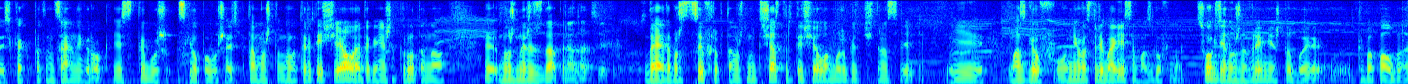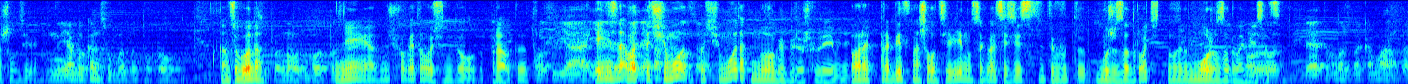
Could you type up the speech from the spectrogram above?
То есть как потенциальный игрок, если ты будешь скилл повышать. Потому что, ну, 3000 евро это, конечно, круто, но э, нужны результаты. Ну, это цифры просто. Да, это просто цифры, потому что ну, сейчас 3000 евро может быть 14-летний. И мозгов, у него стрельба есть, а мозгов ноль. Сколько тебе нужно времени, чтобы ты попал бы на Шел ТВ? Ну, я бы к концу года попробовал. Концу года? Типа, ну, вот год. Нет, ну чувак, это очень долго, правда. это- Вот я, Я не знаю, я вот почему, почему так много берешь времени? Пробиться на Шел ТВ, ну согласись, если ты вот будешь задротить, ну можно за два Ну, месяца. вот Для этого нужна команда.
